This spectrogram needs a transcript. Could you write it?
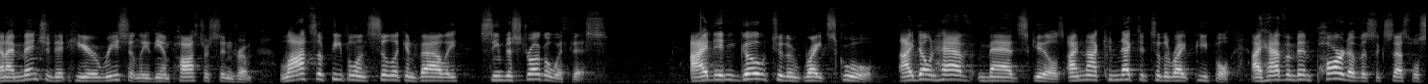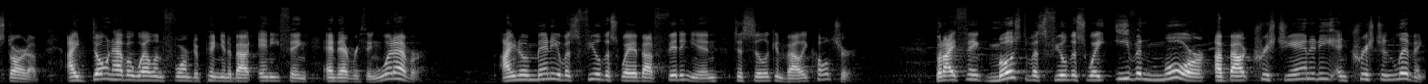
And I mentioned it here recently the imposter syndrome. Lots of people in Silicon Valley seem to struggle with this. I didn't go to the right school. I don't have mad skills. I'm not connected to the right people. I haven't been part of a successful startup. I don't have a well informed opinion about anything and everything, whatever. I know many of us feel this way about fitting in to Silicon Valley culture. But I think most of us feel this way even more about Christianity and Christian living.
